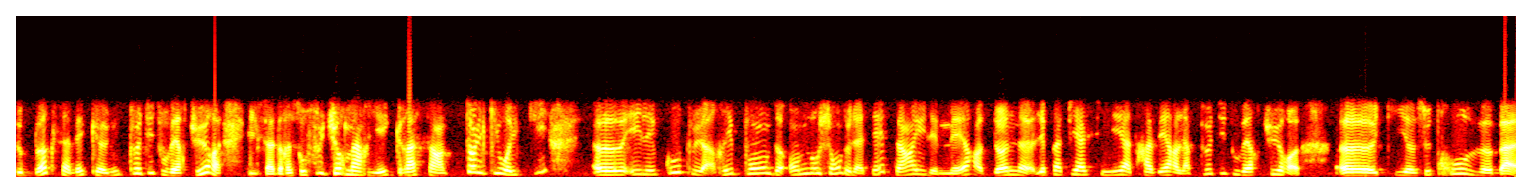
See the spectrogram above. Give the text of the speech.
de box avec une petite ouverture. Ils s'adressent aux futurs mariés grâce à un talkie-walkie euh, et les couples répondent en hochant de la tête hein, et les mères donnent les papiers à signer à travers la petite ouverture euh, qui euh, se trouve bah,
